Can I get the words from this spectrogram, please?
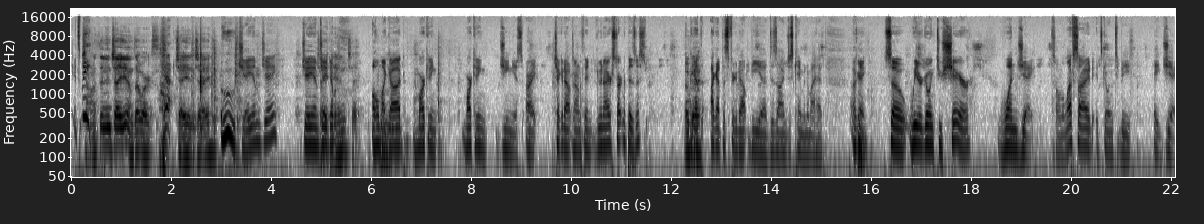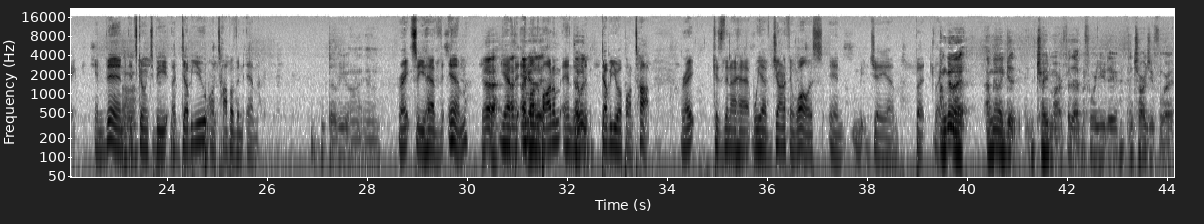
It's me. Jonathan and JM, that works. Yeah. J and J. Ooh, JMJ? J JMJ. Oh my Mm. God. Marketing, marketing genius. All right. Check it out, Jonathan. You and I are starting a business. I Okay. got, the, I got this figured out. The uh, design just came into my head. Okay, so we are going to share one J. So on the left side, it's going to be a J, and then Uh-huh. it's going to be a W on top of an M. W on M. Right. So you have the M, Yeah. you have I- the I M on the it. bottom, and then would- the W up on top. Right. Because then I have we have Jonathan Wallace and JM, but like I'm gonna I'm gonna get trademark for that before you do and charge you for it.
